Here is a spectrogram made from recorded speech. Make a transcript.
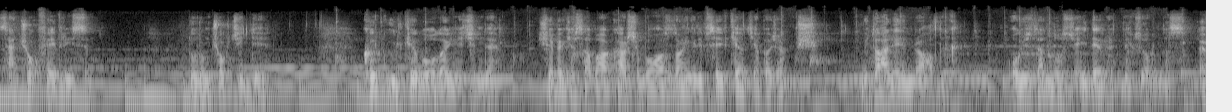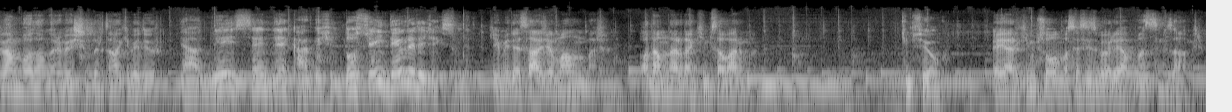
Sen çok fevrisin. Durum çok ciddi. 40 ülke bu olayın içinde. Şebeke sabaha karşı Boğaz'dan girip sevkiyat yapacakmış. Müdahale emri aldık. O yüzden dosyayı devretmek zorundasın. E ben bu adamları beş yıldır takip ediyorum. Ya neyse ne kardeşim dosyayı devredeceksin dedim. Gemide sadece mal mı var? Adamlardan kimse var mı? Kimse yok. Eğer kimse olmasa siz böyle yapmazsınız amirim.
